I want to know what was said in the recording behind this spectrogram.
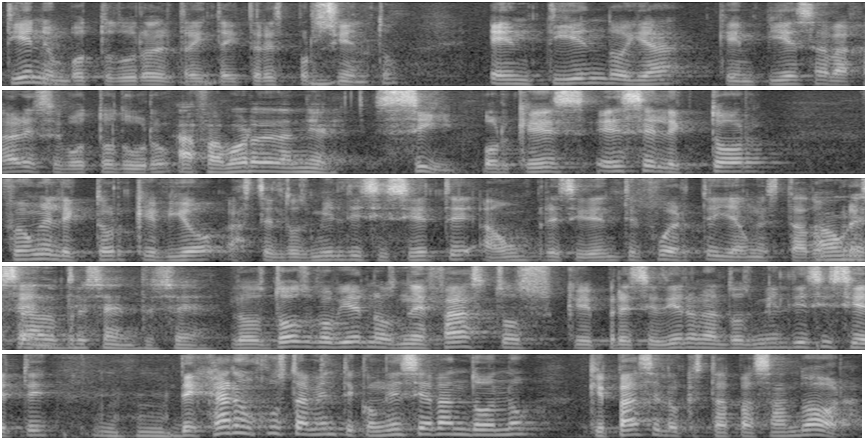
tiene un voto duro del 33%. Entiendo ya que empieza a bajar ese voto duro. A favor de Daniel. Sí, porque es, ese elector fue un elector que vio hasta el 2017 a un presidente fuerte y a un Estado A un presente. estado presente, sí. Los dos gobiernos nefastos que precedieron al 2017 dejaron justamente con ese abandono que pase lo que está pasando ahora.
